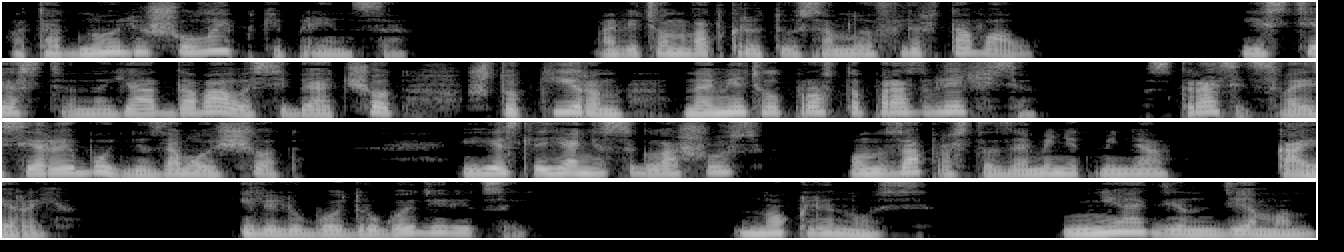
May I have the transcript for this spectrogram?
От одной лишь улыбки принца. А ведь он в открытую со мной флиртовал. Естественно, я отдавала себе отчет, что Киран наметил просто поразвлечься, скрасить свои серые будни за мой счет. И если я не соглашусь, он запросто заменит меня Кайрой или любой другой девицей. Но клянусь, ни один демон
